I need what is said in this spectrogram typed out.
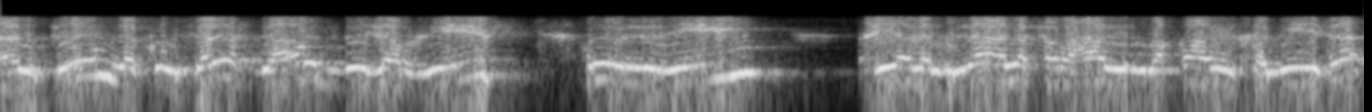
أنتم لكم سلف داود بن جرجيس هو الذي عياذا بالله نشر هذه المقالة الخبيثة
